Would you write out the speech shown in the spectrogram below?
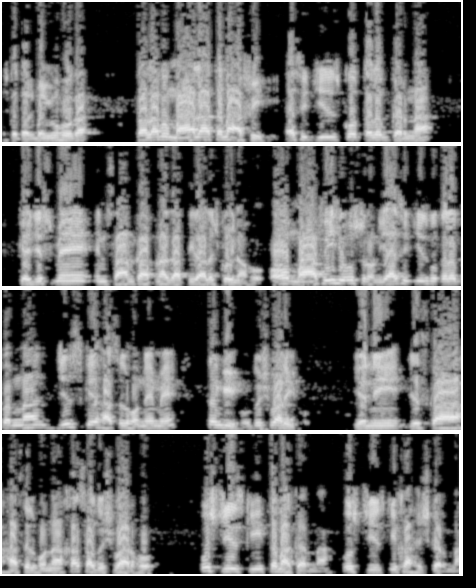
اس کا ترجمہ یوں ہوگا۔ طلب مالا تمافی ایسی چیز کو طلب کرنا کہ جس میں انسان کا اپنا ذاتی لالچ کوئی نہ ہو۔ اور معافی ہی اسرن یا ایسی چیز کو طلب کرنا جس کے حاصل ہونے میں تنگی ہو، دشواری ہو۔ یعنی جس کا حاصل ہونا خاصا دشوار ہو، اس چیز کی تما کرنا، اس چیز کی خواہش کرنا۔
